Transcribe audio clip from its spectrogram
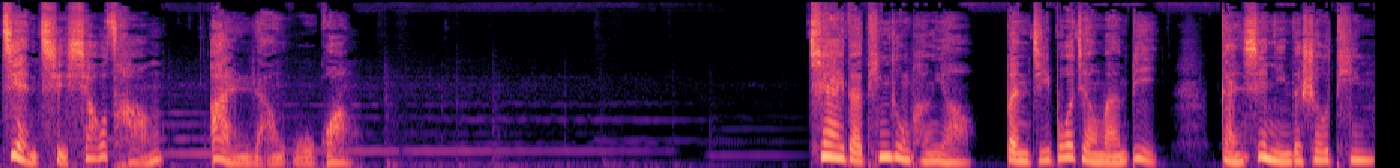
剑气消藏，黯然无光。亲爱的听众朋友，本集播讲完毕，感谢您的收听。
